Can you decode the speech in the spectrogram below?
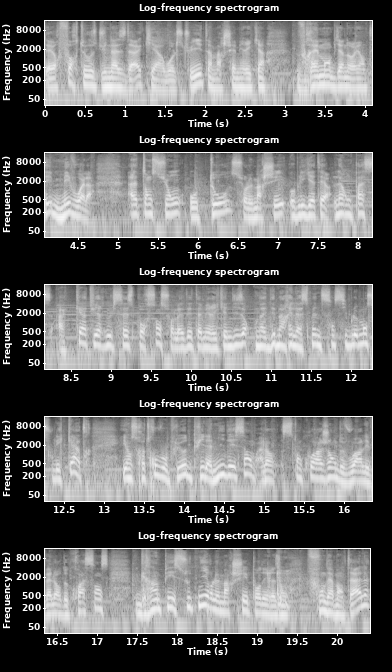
D'ailleurs, forte hausse du Nasdaq est à Wall Street, un marché américain vraiment bien orienté. Mais voilà, attention au taux sur le marché obligataire. Là, on passe à 4,16% sur la dette américaine 10 ans. On a démarré la semaine sensiblement sous les 4 et on se retrouve au plus haut depuis la mi-décembre. Alors, c'est encourageant de voir les valeurs de croissance grimper, soutenir le marché pour des raisons fondamentales.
